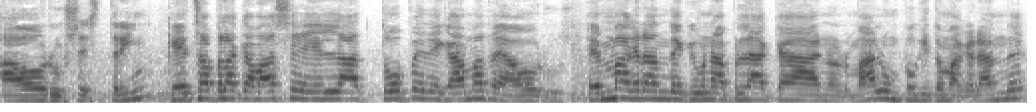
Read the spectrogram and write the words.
Aorus String, que esta placa base es la tope de gama de Aorus. Es más grande que una placa normal, un poquito más grande,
